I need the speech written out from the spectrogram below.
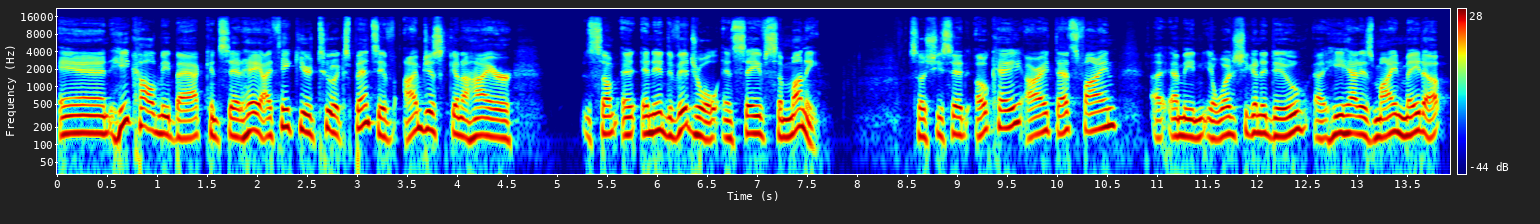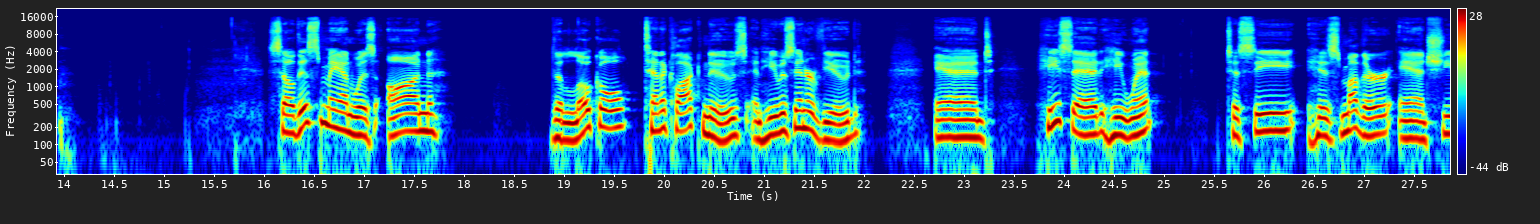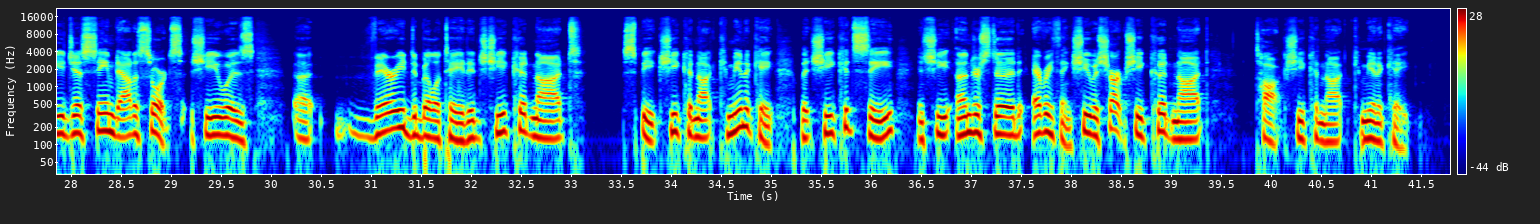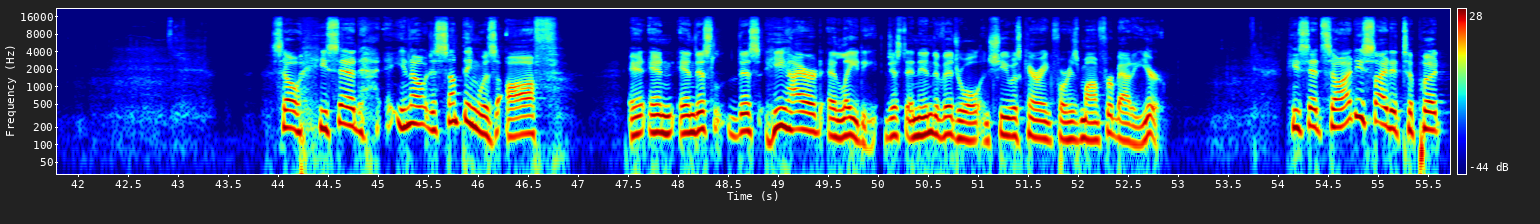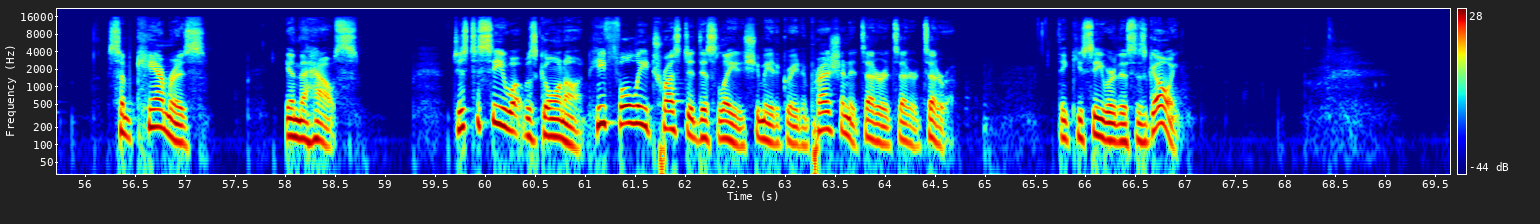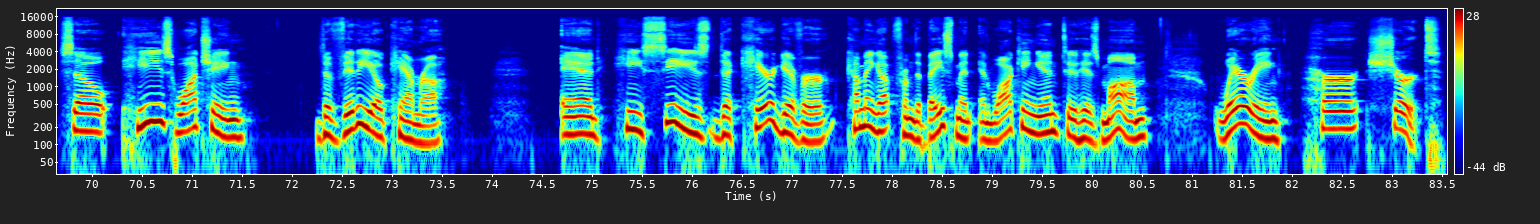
And he called me back and said, Hey, I think you're too expensive. I'm just going to hire some an individual and save some money. So she said, okay, all right, that's fine. Uh, I mean, you know, what is she going to do? Uh, he had his mind made up. So this man was on the local 10 o'clock news and he was interviewed. And he said he went to see his mother and she just seemed out of sorts. She was uh, very debilitated. She could not speak. She could not communicate, but she could see and she understood everything. She was sharp. She could not talk. She could not communicate. So he said, you know, just something was off. And, and, and this, this, he hired a lady, just an individual, and she was caring for his mom for about a year. He said, so I decided to put some cameras in the house just to see what was going on. He fully trusted this lady. She made a great impression, et cetera, et cetera, et cetera. I think you see where this is going. So he's watching the video camera and he sees the caregiver coming up from the basement and walking into his mom wearing her shirt.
